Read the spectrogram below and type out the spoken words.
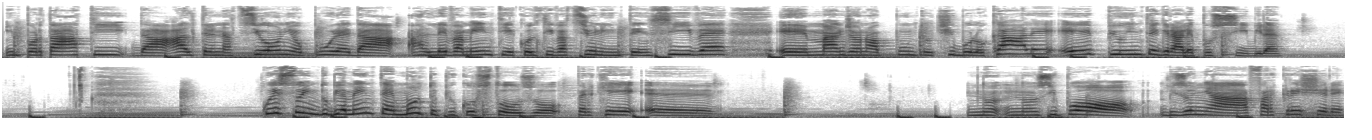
importati da altre nazioni oppure da allevamenti e coltivazioni intensive e mangiano appunto cibo locale e più integrale possibile. Questo indubbiamente è molto più costoso perché eh, no, non si può, bisogna far crescere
